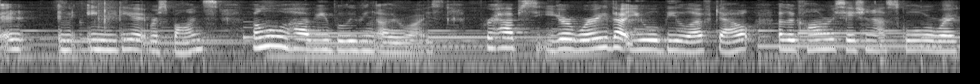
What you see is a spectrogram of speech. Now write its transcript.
an, an immediate response. Someone will have you believing otherwise. Perhaps you're worried that you will be left out of the conversation at school or work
